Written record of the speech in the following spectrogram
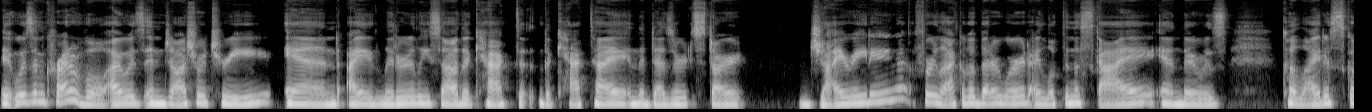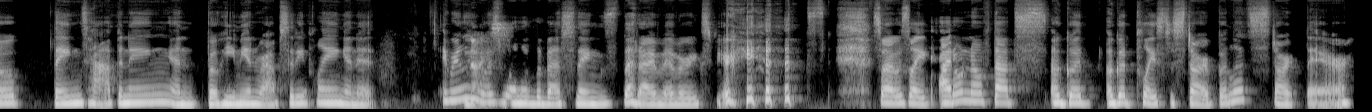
it was incredible. I was in Joshua Tree and I literally saw the cact the cacti in the desert start gyrating for lack of a better word. I looked in the sky and there was kaleidoscope things happening and Bohemian Rhapsody playing and it it really nice. was one of the best things that I've ever experienced so I was like, I don't know if that's a good a good place to start, but let's start there.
